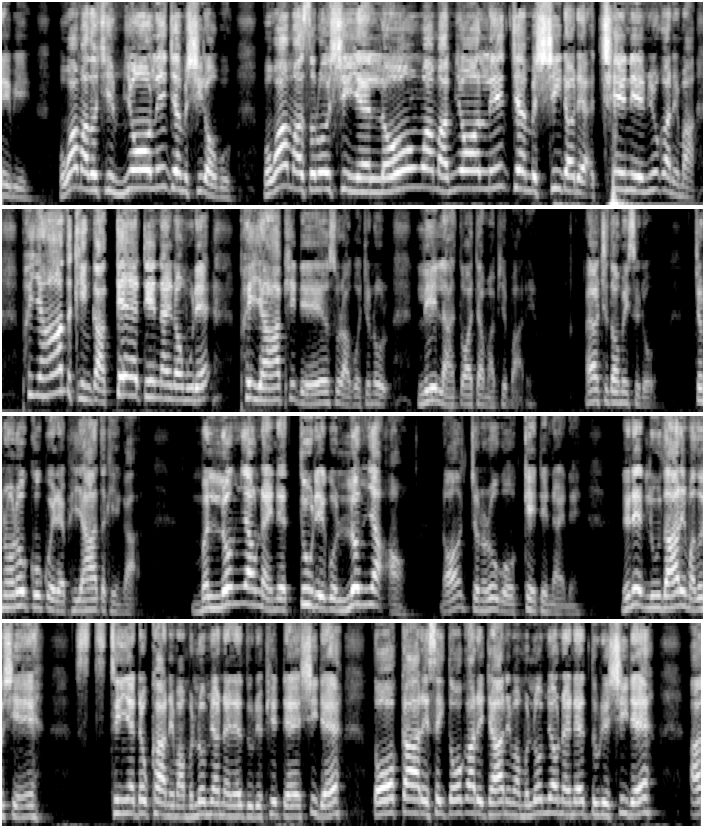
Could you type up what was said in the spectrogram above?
နေပြီဘဝမှာတို့ရှင်မျောလင်းချက်မရှိတော့ဘူးဘဝမှာဆိုလို့ရှိရင်လုံးဝမှာမျောလင်းချက်မရှိတော့တဲ့အခြေအနေမျိုးကနေမှာဘုရားသခင်ကကယ်တင်နိုင်တော်မူတဲ့ဘုရားဖြစ်တယ်ဆိုတာကိုကျွန်တော်လေ့လာသွားကြမှာဖြစ်ပါတယ်။ဒါကြောင့်ချစ်တော်မိတ်ဆွေတို့ကျွန်တော်တို့ကိုးကွယ်တဲ့ဘုရားသခင်ကမလွတ်မြောက်နိုင်တဲ့သူတွေကိုလွတ်မြောက်အောင်နော်ကျွန်တော်တို့ကိုကယ်တင်နိုင်တယ် ဒီနေ့လူသားတွေမှာဆိုရှင်ဆင်းရဲဒုက္ခတွေမှာမလွတ်မြောက်နိုင်တဲ့သူတွေဖြစ်တယ်ရှိတယ်။တောကတွေစိတ်တောကတွေကြားတွေမှာမလွတ်မြောက်နိုင်တဲ့သူတွေရှိတယ်။အ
